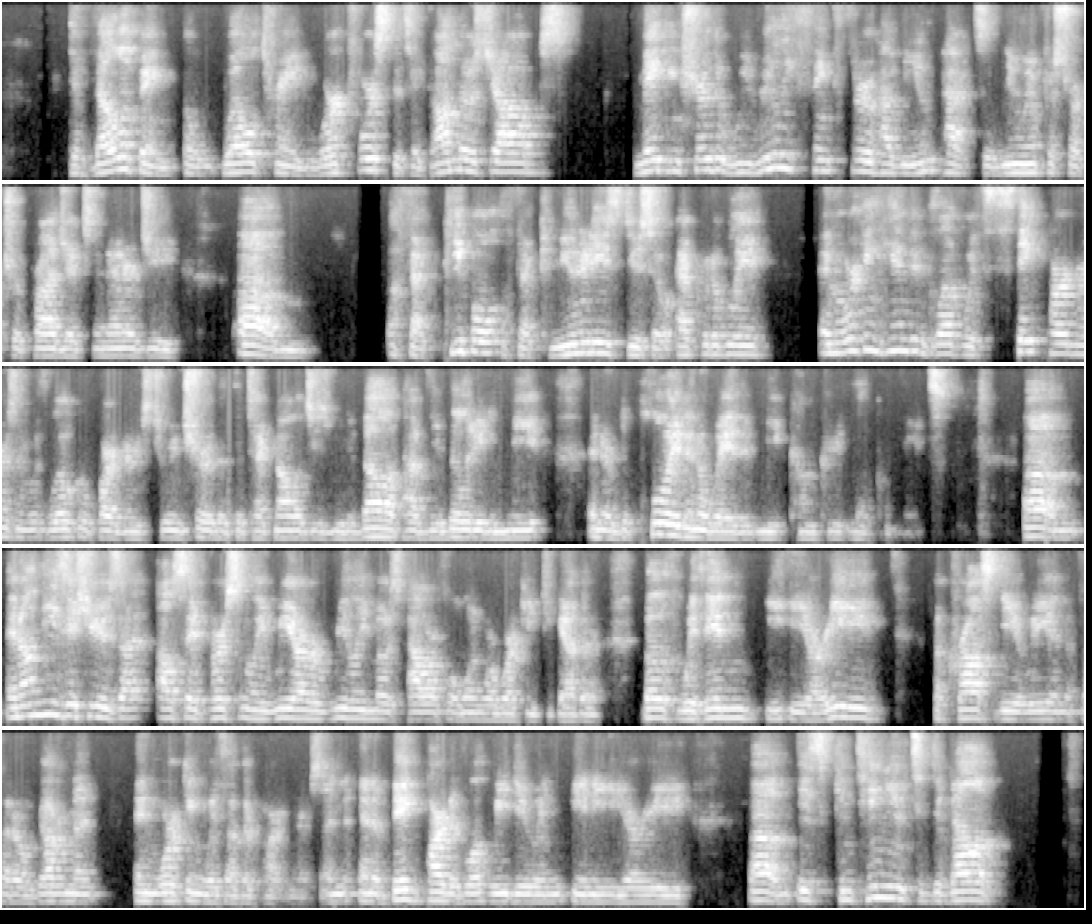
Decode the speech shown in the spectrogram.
developing a well-trained workforce to take on those jobs, making sure that we really think through how the impacts of new infrastructure projects and energy um, affect people, affect communities, do so equitably, and working hand in glove with state partners and with local partners to ensure that the technologies we develop have the ability to meet and are deployed in a way that meet concrete local needs. Um, and on these issues, I, will say personally, we are really most powerful when we're working together, both within EERE, across DOE and the federal government, and working with other partners. And, and a big part of what we do in, in EERE um, is continue to develop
